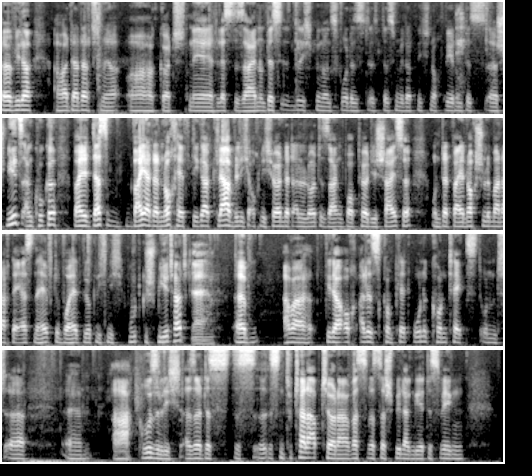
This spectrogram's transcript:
äh, wieder. Aber da dachte ich mir, oh Gott, nee, lässt es sein. Und das, ich bin ganz froh, dass, dass, dass ich mir das nicht noch während des äh, Spiels angucke, weil das war ja dann noch heftiger. Klar will ich auch nicht hören, dass alle Leute sagen, boah, Purdy scheiße. Und das war ja noch schlimmer nach der ersten Hälfte, wo er halt wirklich nicht gut gespielt hat. Ja, ja. Ähm, aber wieder auch alles komplett ohne Kontext und äh, ähm, ah, gruselig. Also das, das ist ein totaler Abturner, was, was das Spiel angeht. Deswegen,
